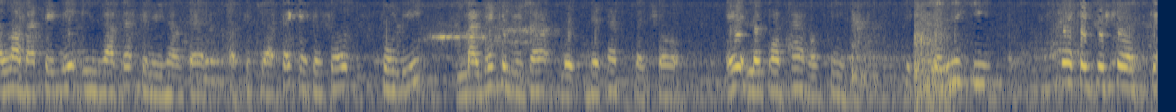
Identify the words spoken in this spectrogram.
Allah va t'aider, il va faire que les gens t'aiment. Parce que tu as fait quelque chose pour lui, malgré que les gens détestent cette chose. Et le contraire aussi. Celui qui fait quelque chose que,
